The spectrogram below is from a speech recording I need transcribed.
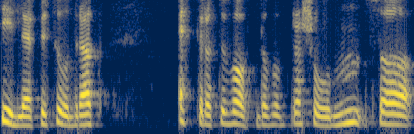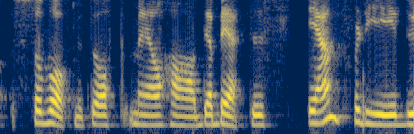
tidligere episoder, at etter at du våknet opp operasjonen, så, så våknet du opp med å ha diabetes 1 fordi du,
